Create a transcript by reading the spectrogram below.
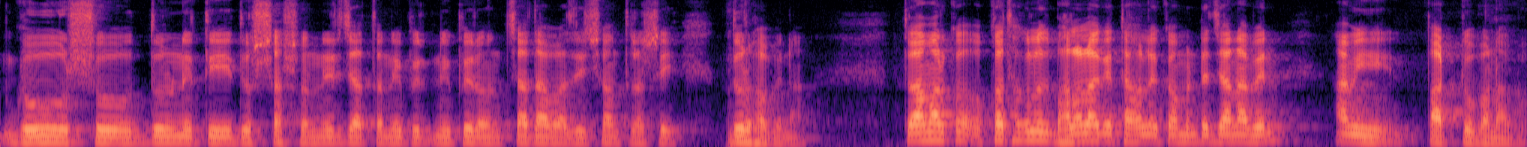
ঘুষ, সুদ, দুর্নীতি, দুঃশাসন, নির্যাতন নিপীড়ন, চাঁদাবাজি, সন্ত্রাসী দূর হবে না। তো আমার কথাগুলো ভালো লাগে তাহলে কমেন্টে জানাবেন, আমি পার্ট টু বানাবো।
